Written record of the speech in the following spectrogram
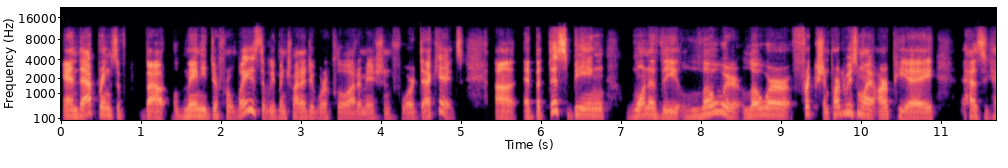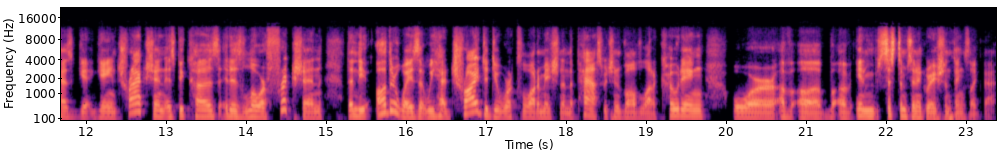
And that brings about many different ways that we've been trying to do workflow automation for decades. Uh, and, but this being one of the lower, lower friction, part of the reason why RPA has has g- gained traction is because it is lower friction than the other ways that we had tried to do workflow automation in the past, which involved a lot of coding or of, of, of in systems integration, things like that.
